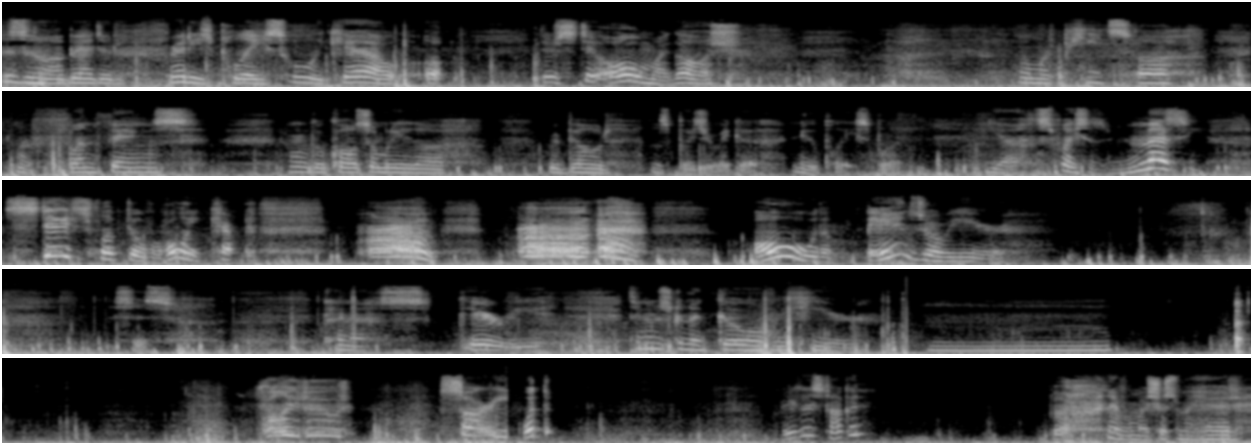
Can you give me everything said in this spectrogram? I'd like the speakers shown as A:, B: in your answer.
A: this is an abandoned Freddy's place. Holy cow. Oh, there's still, oh my gosh. No more pizza, no more fun things. I'm gonna go call somebody to rebuild this place or make a new place. But yeah, this place is messy. Stage is flipped over. Holy cow. Oh, the band's over here. This is kind of scary. I think I'm just gonna go over here. Mm. Really, dude? Sorry. What the? Are you guys talking? Ugh, never mind, just my head.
